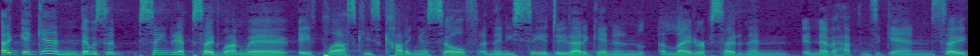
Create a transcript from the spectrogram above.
again, there was a scene in episode one where Eve Pulaski's cutting herself, and then you see her do that again in a later episode, and then it never happens again. So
